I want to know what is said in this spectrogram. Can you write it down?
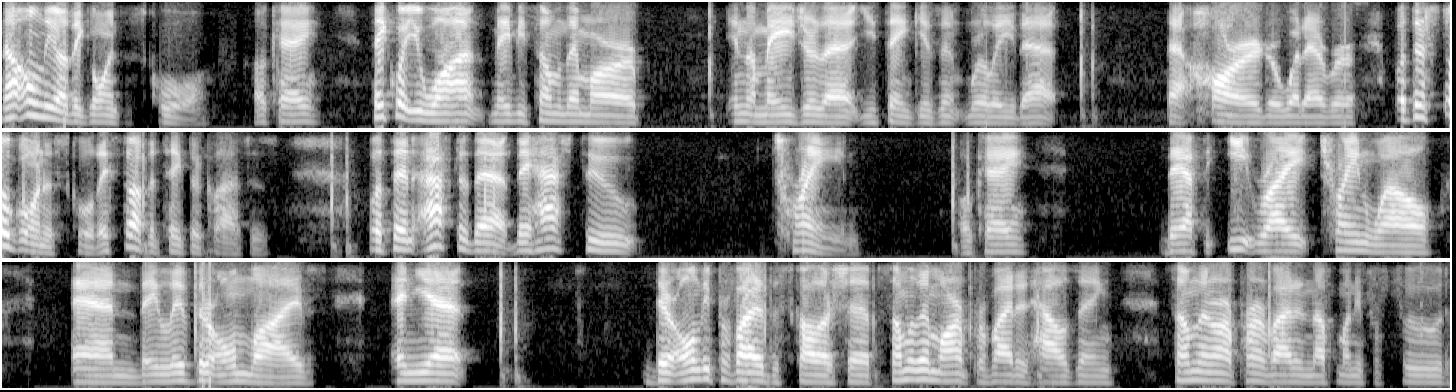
not only are they going to school, okay? Think what you want. Maybe some of them are in a major that you think isn't really that that hard or whatever, but they're still going to school. They still have to take their classes. But then after that, they have to train, okay? They have to eat right, train well, and they live their own lives, and yet they're only provided the scholarship. Some of them aren't provided housing. Some of them aren't provided enough money for food.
